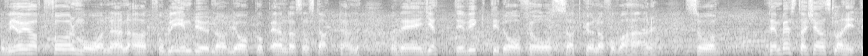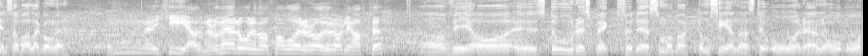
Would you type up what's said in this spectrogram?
Och vi har ju haft förmånen att få bli inbjudna av Jakob ända sedan starten och det är en jätteviktig dag för oss att kunna få vara här. Så den bästa känslan hittills av alla gånger. Mm, Ikea under de här åren som har varit då, hur har ni haft det? Ja, vi har eh, stor respekt för det som har varit de senaste åren och, och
